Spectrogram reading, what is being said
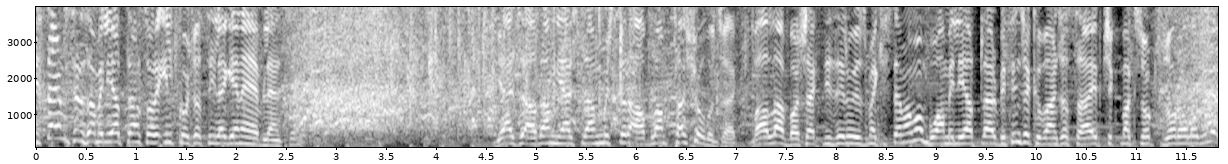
İster misiniz ameliyattan sonra ilk kocasıyla gene evlensin? Gerçi adam yaşlanmıştır, ablam taş olacak. Vallahi Başak Dizer'i üzmek istemem ama bu ameliyatlar bitince Kıvanç'a sahip çıkmak çok zor olabilir.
